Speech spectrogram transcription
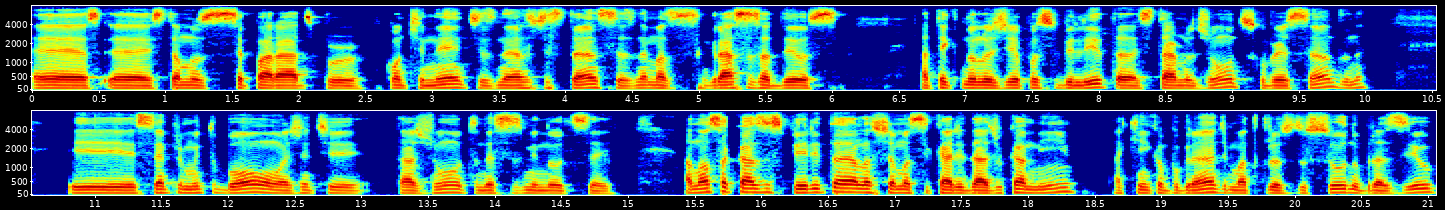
é, é, estamos separados por continentes, né, as distâncias, né, mas graças a Deus a tecnologia possibilita estarmos juntos, conversando, né, e sempre muito bom a gente estar tá junto nesses minutos aí. A nossa casa espírita, ela chama-se Caridade o Caminho, aqui em Campo Grande, Mato Grosso do Sul, no Brasil.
